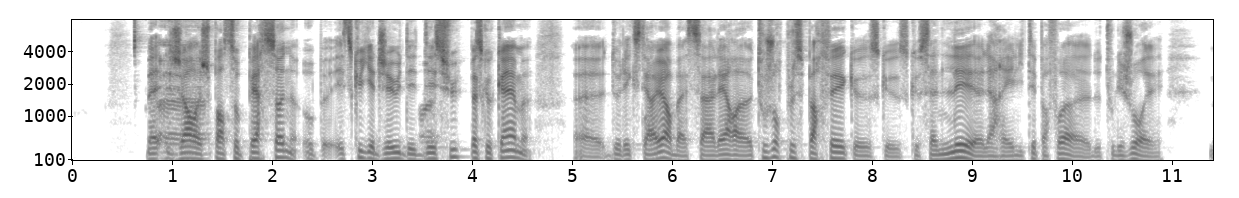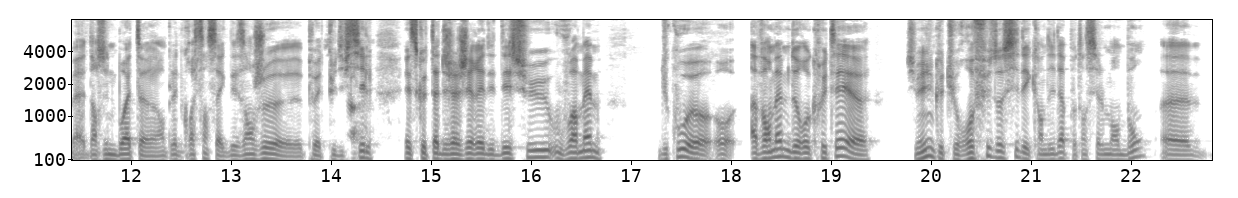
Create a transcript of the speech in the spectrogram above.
Bah, genre, je pense aux personnes. Est-ce qu'il y a déjà eu des déçus? Parce que quand même, de l'extérieur, bah, ça a l'air toujours plus parfait que ce que, ce que ça ne l'est. La réalité, parfois, de tous les jours est, bah, dans une boîte en pleine croissance avec des enjeux peut être plus difficile. Est-ce que tu as déjà géré des déçus ou voire même, du coup, avant même de recruter, j'imagine que tu refuses aussi des candidats potentiellement bons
